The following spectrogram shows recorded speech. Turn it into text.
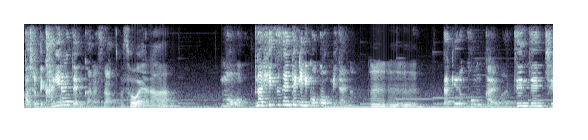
場所って限られてるからさ。そうやな。もうな必然的にここみたいな。うんうんうん。だけど今回は全然違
